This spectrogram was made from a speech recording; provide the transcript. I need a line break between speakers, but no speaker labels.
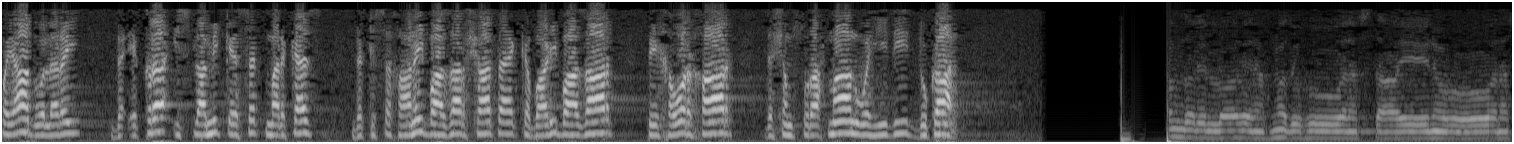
په یاد ولرئ د اقرا اسلامی کیسټ مرکز د قصخانی بازار شاته کباړی بازار پیښور خار د شمس الرحمن وحیدی دکان
الحمد لله نحمده ونستعينه ونستعينه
